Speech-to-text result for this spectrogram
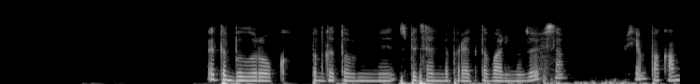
Это был урок, подготовленный специально для проекта Валим из офиса. Всем пока!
